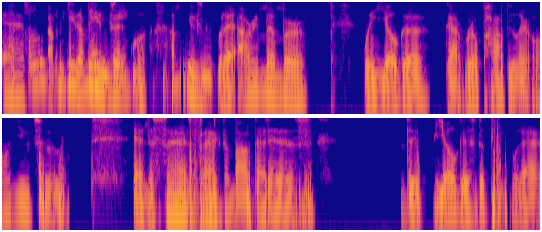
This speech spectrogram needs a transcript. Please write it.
And I'm gonna give, I'm gonna give you an example. I'm gonna give you an example that I remember when yoga got real popular on YouTube. And the sad fact about that is the yogas, the people that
